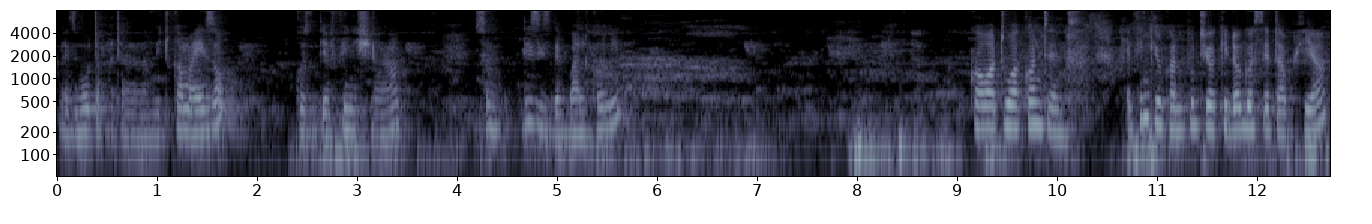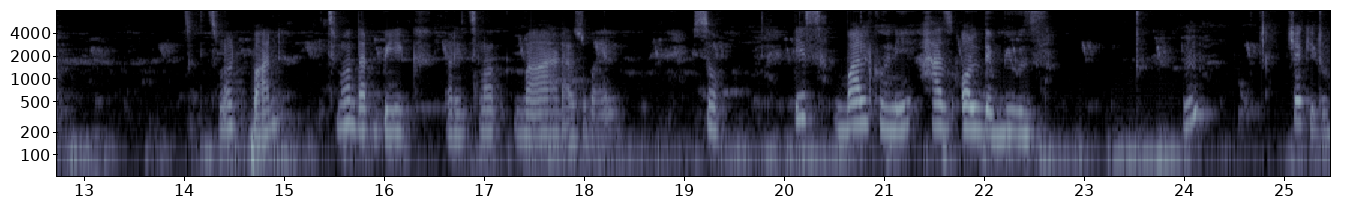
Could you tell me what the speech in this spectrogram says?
lazima utapatana na vitu kama hizo because they're finishing up. So this is the balcony kwa watu wa content. I think you can put your kidogo setup here. It's not bad. It's not that big but it's not bad as well. So this balcony has all the views. Hmm? check it out.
